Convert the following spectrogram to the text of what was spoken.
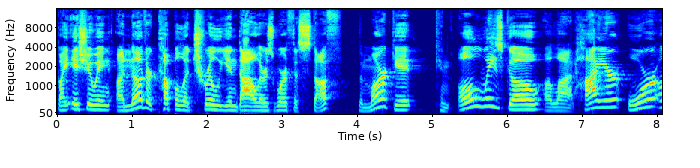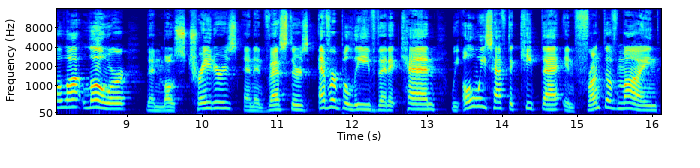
by issuing another couple of trillion dollars worth of stuff. The market can always go a lot higher or a lot lower than most traders and investors ever believe that it can. We always have to keep that in front of mind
